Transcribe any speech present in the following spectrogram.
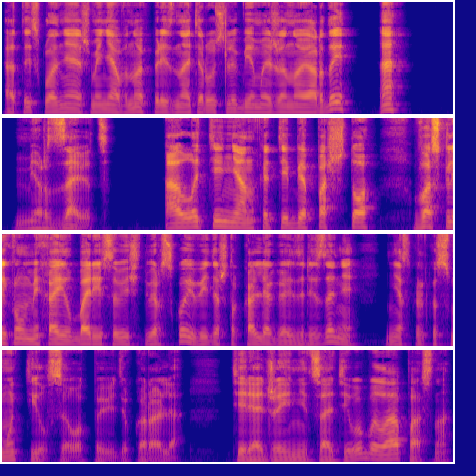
А ты склоняешь меня вновь признать Русь любимой женой Орды? А? Мерзавец! А латинянка тебе по что? Воскликнул Михаил Борисович Тверской, видя, что коллега из Рязани несколько смутился отповедью короля. Терять же инициативу было опасно.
